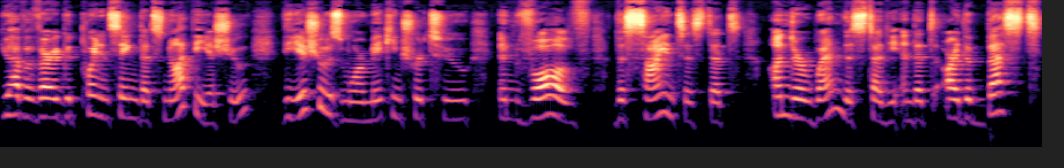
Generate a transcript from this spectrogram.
you have a very good point in saying that's not the issue. The issue is more making sure to involve the scientists that underwent the study and that are the best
